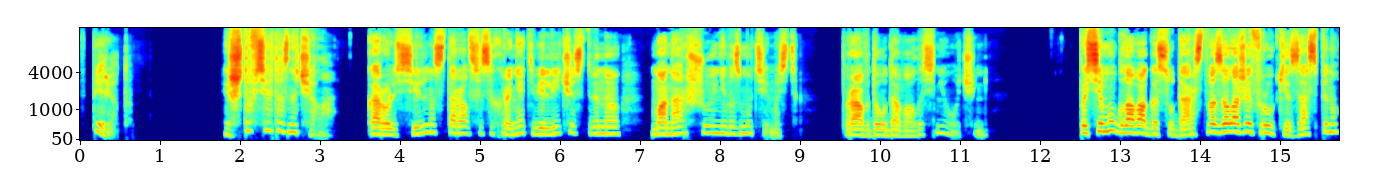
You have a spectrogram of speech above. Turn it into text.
Вперед. И что все это означало? Король сильно старался сохранять величественную монаршую невозмутимость. Правда, удавалось не очень. Посему глава государства, заложив руки за спину,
